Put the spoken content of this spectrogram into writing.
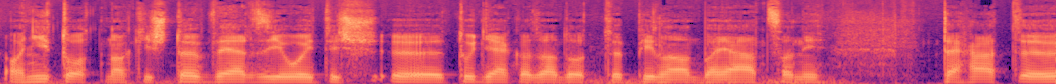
a nyitottnak is több verzióit is ö, tudják az adott pillanatban játszani, tehát ö,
